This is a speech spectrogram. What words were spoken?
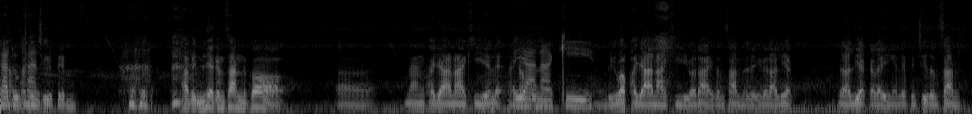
คะบทุกถ้าท่าเป็นนชื่อเต็ม ถ้าเป็นเรียกกันสั้นก็เอ่อนางพญานาคีนั่นแหละพนะครับญาผมนาคี หรือว่าพญานาคีก็ได้สั้นๆอะไรอย่างเงี้ยเวลาเรียก เวลาเรียกอะไรอย่างเงี้ยเรียกเป็นชื่อสั้นๆ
